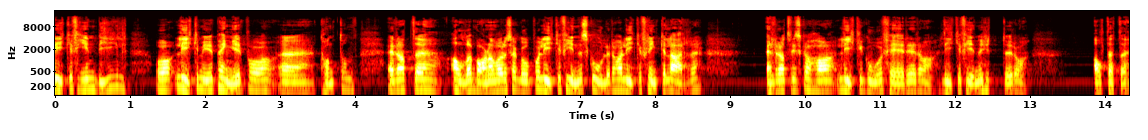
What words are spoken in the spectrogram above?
like fin bil og like mye penger på eh, kontoen. Eller at eh, alle barna våre skal gå på like fine skoler og ha like flinke lærere. Eller at vi skal ha like gode ferier og like fine hytter og alt dette.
